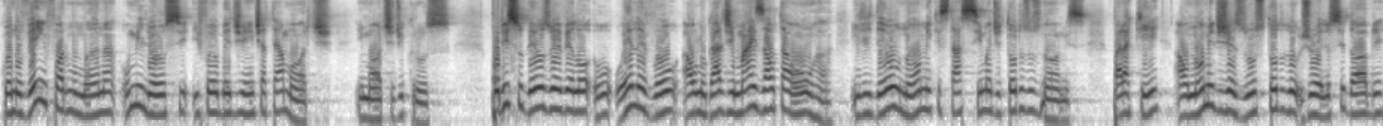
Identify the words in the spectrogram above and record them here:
Quando veio em forma humana, humilhou-se e foi obediente até a morte e morte de cruz. Por isso Deus o, elevou ao lugar de mais alta honra e lhe deu o nome que está acima de todos os nomes, para que, ao nome de Jesus, todo joelho se dobre,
